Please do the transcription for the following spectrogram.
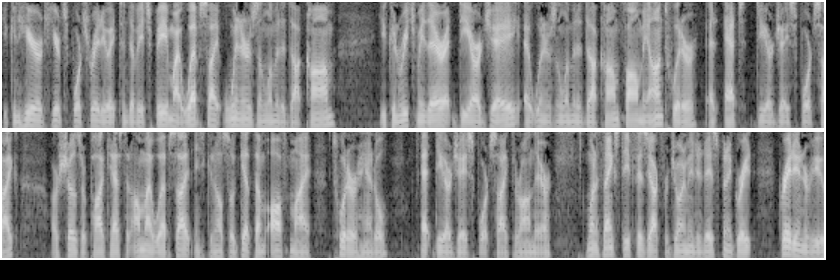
You can hear it here at Sports Radio 810 WHB. My website, winnersunlimited.com. You can reach me there at drj at winnersunlimited.com. Follow me on Twitter at, at drj sports psych. Our shows are podcasted on my website, and you can also get them off my Twitter handle at drj sports psych. They're on there. I want to thank Steve Physioc for joining me today. It's been a great, great interview.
